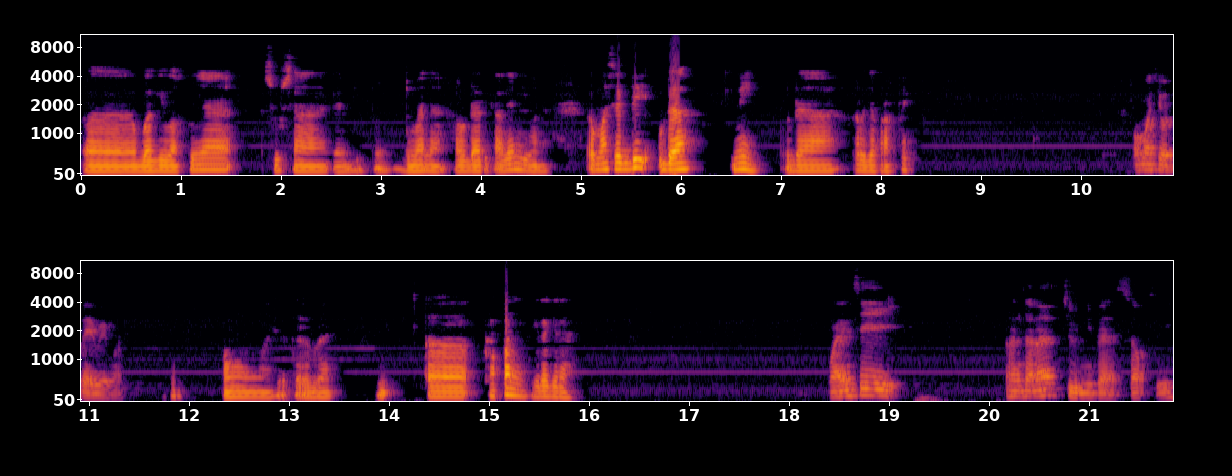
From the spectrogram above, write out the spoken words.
eh, bagi waktunya susah dan gitu. Gimana? Kalau dari kalian gimana? Eh, Mas Ebdi udah nih udah kerja praktek? Oh masih OTW mas. oh masih kayak berat. Eh, kapan kira-kira? Kemarin sih rencana Juni besok sih.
